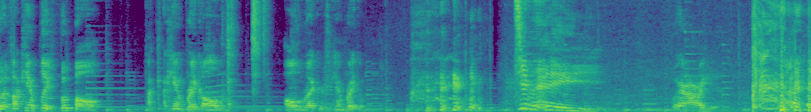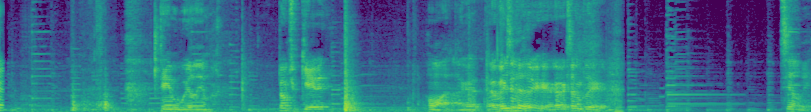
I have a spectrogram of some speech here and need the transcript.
But if I can't play football, I, I can't break all of them. All the records, I can't break them. Jimmy! Where are you? Damn it, William. Don't you get it? Hold on, I gotta, I gotta make something clear here. I gotta make something clear here. Tell me,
